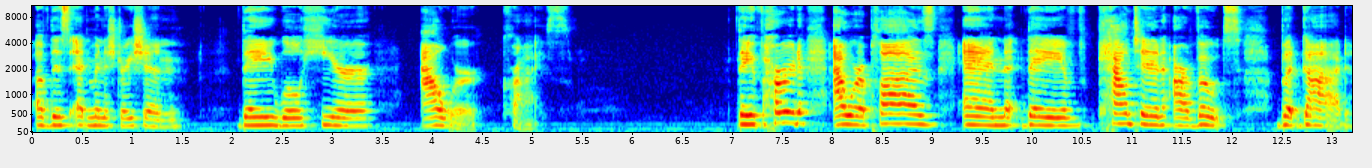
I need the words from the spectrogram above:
of this administration, they will hear our cries. They've heard our applause and they've counted our votes. But God,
